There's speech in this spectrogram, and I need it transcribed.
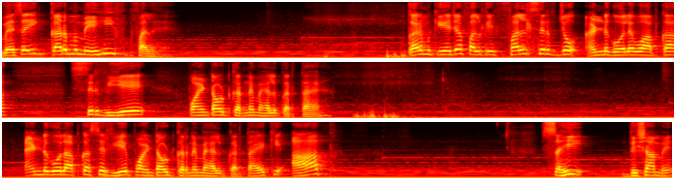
वैसे ही कर्म में ही फल है। कर्म किए जा, फल के, फल सिर्फ़ जो एंड गोल है, वो आपका सिर्फ़ ये पॉइंट आउट करने में हेल्प करता है। एंड गोल आपका सिर्फ़ ये पॉइंट आउट करने में हेल्प करता है कि आप सही दिशा में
